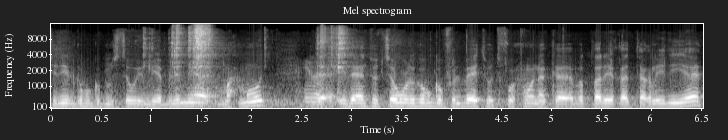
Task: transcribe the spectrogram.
كذي القبقب مستوي 100% محمود أيوة. اذا أنتم تسوون القبقب في البيت وتفوحونه بالطريقة التقليدية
